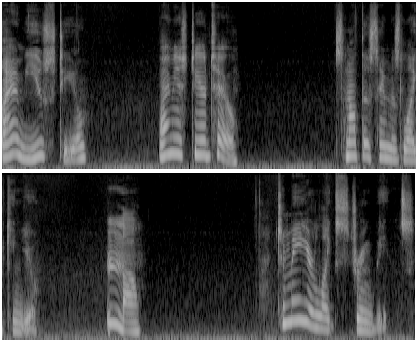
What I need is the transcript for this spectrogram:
I am used to you. I'm used to you too. It's not the same as liking you. No. To me, you're like string beans.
